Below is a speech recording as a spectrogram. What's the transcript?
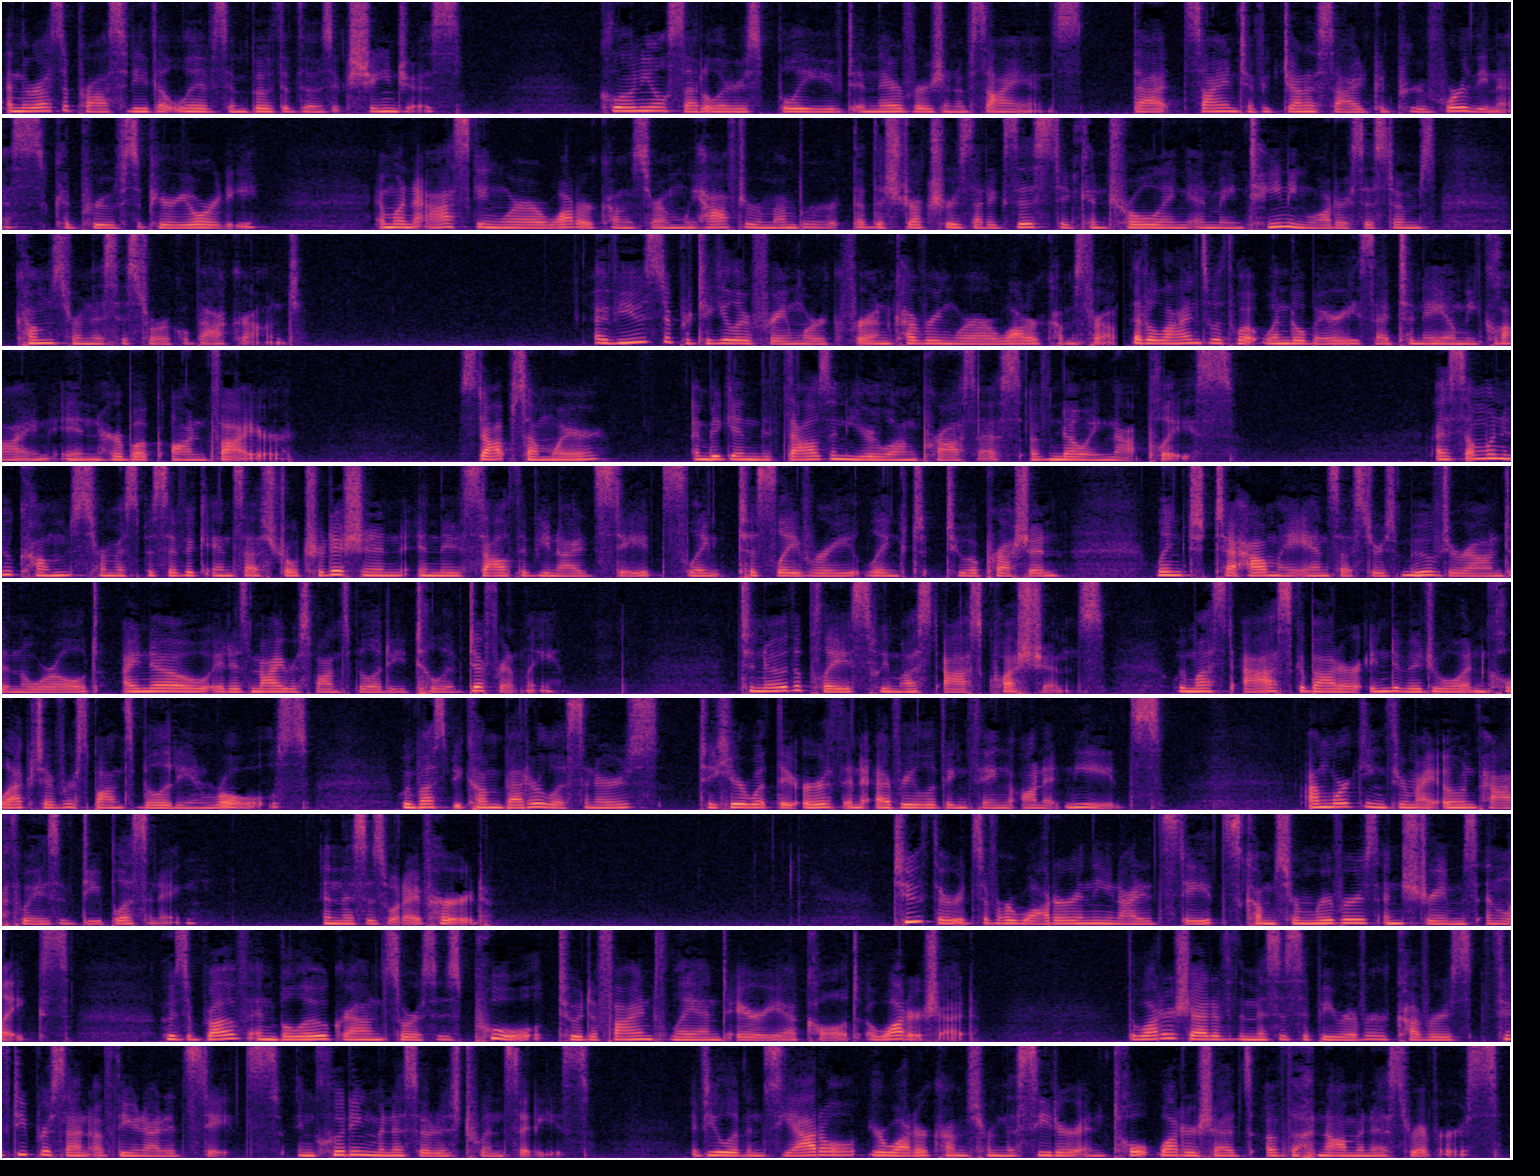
and the reciprocity that lives in both of those exchanges. Colonial settlers believed in their version of science that scientific genocide could prove worthiness, could prove superiority. And when asking where our water comes from, we have to remember that the structures that exist in controlling and maintaining water systems comes from this historical background. I've used a particular framework for uncovering where our water comes from that aligns with what Wendell Berry said to Naomi Klein in her book On Fire. Stop somewhere and begin the thousand year long process of knowing that place. As someone who comes from a specific ancestral tradition in the South of the United States, linked to slavery, linked to oppression, linked to how my ancestors moved around in the world, I know it is my responsibility to live differently. To know the place, we must ask questions. We must ask about our individual and collective responsibility and roles. We must become better listeners to hear what the earth and every living thing on it needs. I'm working through my own pathways of deep listening, and this is what I've heard. Two thirds of our water in the United States comes from rivers and streams and lakes, whose above and below ground sources pool to a defined land area called a watershed. The watershed of the Mississippi River covers 50% of the United States, including Minnesota's Twin Cities. If you live in Seattle, your water comes from the Cedar and Tolt watersheds of the homonymous rivers.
